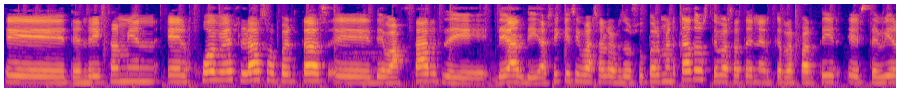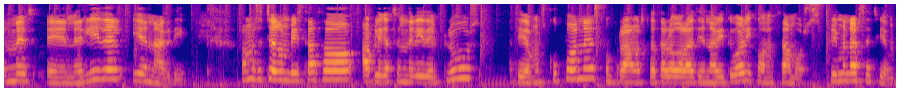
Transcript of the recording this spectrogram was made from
Eh, tendréis también el jueves las ofertas eh, de bazar de, Aldi. Así que si vas a los dos supermercados, te vas a tener que repartir este viernes en el Lidl y en Aldi. Vamos a echar un vistazo, aplicación de Lidl Plus, activamos cupones, comprobamos catálogo de la tienda habitual y comenzamos. Primera sección,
